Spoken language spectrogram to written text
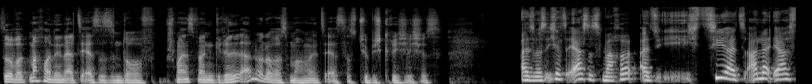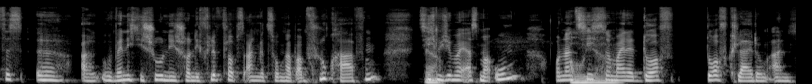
So, was machen wir denn als erstes im Dorf? Schmeißen wir einen Grill an oder was machen wir als erstes typisch griechisches? Also was ich als erstes mache, also ich ziehe als allererstes, äh, wenn ich die Schuhe nicht schon die Flipflops angezogen habe am Flughafen, ziehe ich Ja. mich immer erstmal um und dann Oh ziehe ich ja. so meine Dorf, Dorfkleidung an,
